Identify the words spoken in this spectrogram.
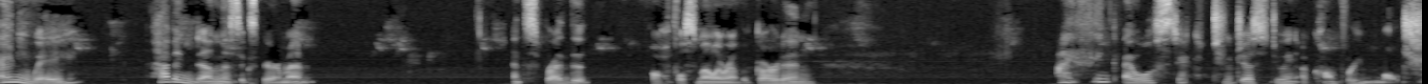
Anyway, having done this experiment and spread the awful smell around the garden, I think I will stick to just doing a comfrey mulch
